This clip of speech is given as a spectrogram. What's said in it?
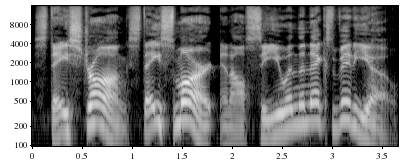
Stay strong, stay smart, and I'll see you in the next video.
